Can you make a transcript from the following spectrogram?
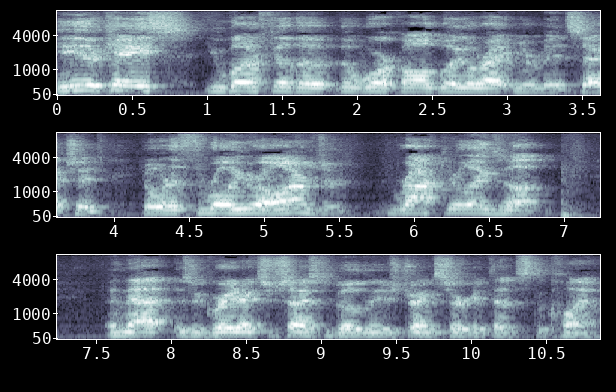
In either case, you want to feel the, the work all going right in your midsection. You don't want to throw your arms or rock your legs up. And that is a great exercise to build in your strength circuit. That's the clam.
